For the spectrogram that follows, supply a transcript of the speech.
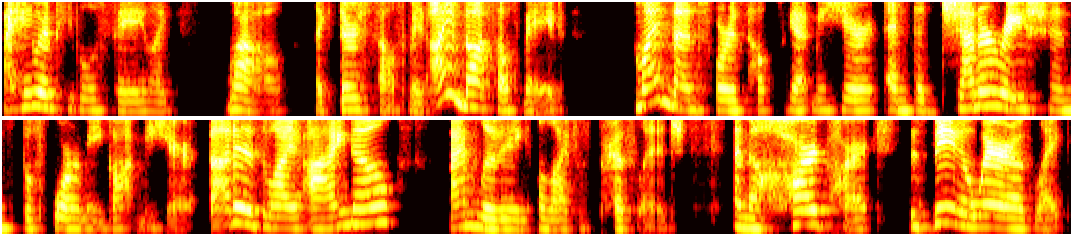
I hate when people say, like, wow, like they're self made. I am not self made. My mentors helped to get me here, and the generations before me got me here. That is why I know I'm living a life of privilege. And the hard part is being aware of like,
